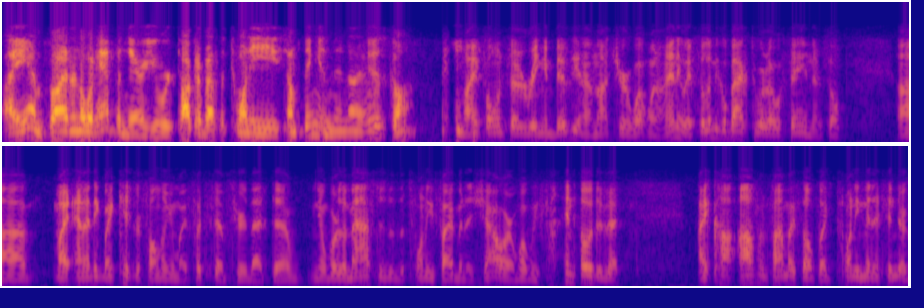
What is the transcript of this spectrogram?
I am. So I don't know what happened there. You were talking about the twenty something, and then I was gone. my phone started ringing busy, and I'm not sure what went on. Anyway, so let me go back to what I was saying there. So. Uh, my and I think my kids are following my footsteps here. That uh, you know we're the masters of the 25 minute shower, and what we find out is that I ca- often find myself like 20 minutes in there,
